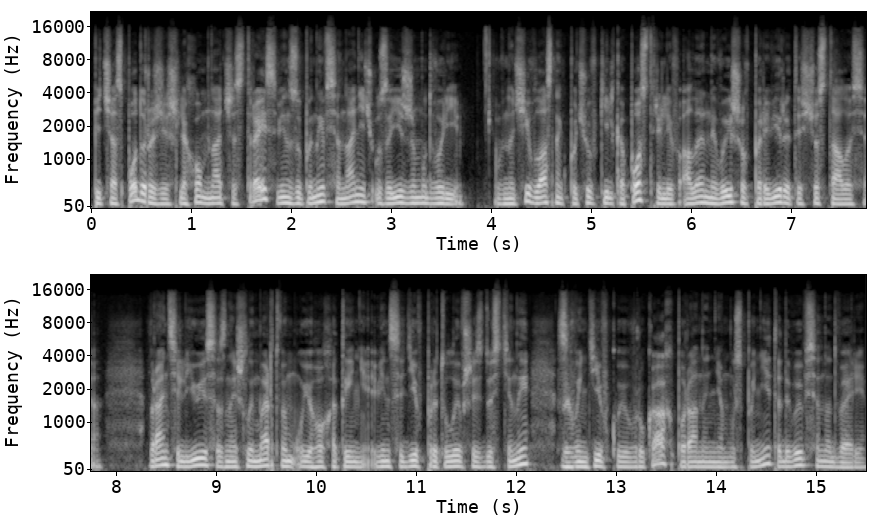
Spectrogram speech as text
Під час подорожі шляхом Натчес Трейс він зупинився на ніч у заїжджому дворі. Вночі власник почув кілька пострілів, але не вийшов перевірити, що сталося. Вранці Льюіса знайшли мертвим у його хатині. Він сидів, притулившись до стіни, з гвинтівкою в руках, пораненням у спині та дивився на двері.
